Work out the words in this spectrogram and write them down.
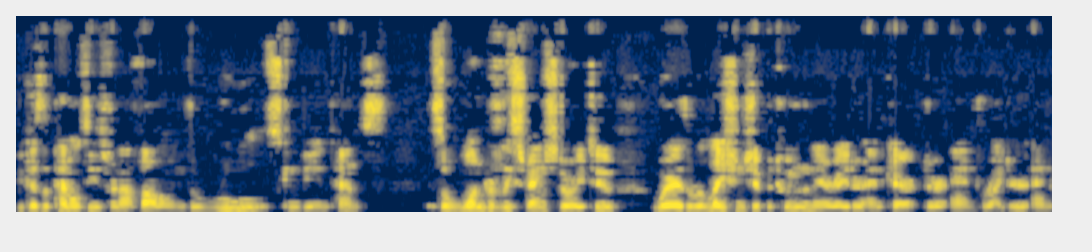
because the penalties for not following the rules can be intense. It's a wonderfully strange story, too, where the relationship between the narrator and character and writer and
